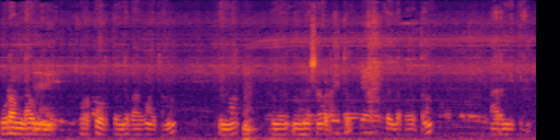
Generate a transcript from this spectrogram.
കൂടെ ഉണ്ടാവുമെന്ന് ഉറപ്പ് കൊടുത്തതിന്റെ ഭാഗമായിട്ടാണ് ഇന്ന് നോമിനേഷൻ കൊടുത്തിട്ട് ഇതിന്റെ പ്രവർത്തനം ആരംഭിക്കുന്നത്.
